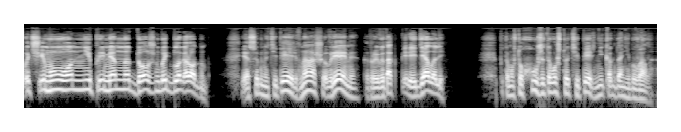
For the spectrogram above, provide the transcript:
почему он непременно должен быть благородным? И особенно теперь, в наше время, которое вы так переделали, потому что хуже того, что теперь никогда не бывало.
